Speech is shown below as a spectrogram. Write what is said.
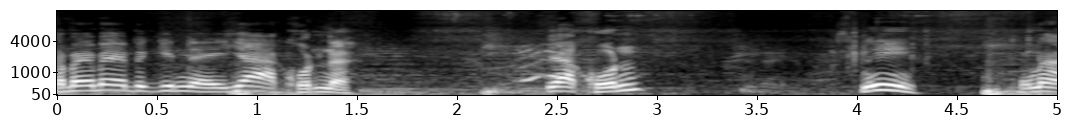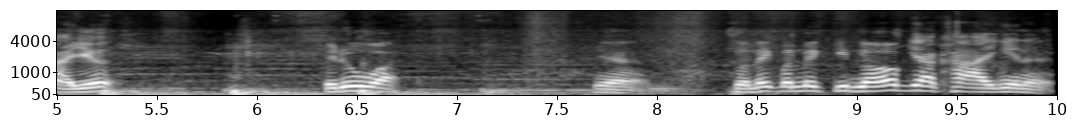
ทำไมไม่ไปกินไอ้หญ้าขนน่ะหญ้าขน นี่ข้างหน้าเยอะ ไปดูอะ เนี่ยตัวเล็กมันไม่กินหรอกยาคายอย่างเงี้ยน่ะ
